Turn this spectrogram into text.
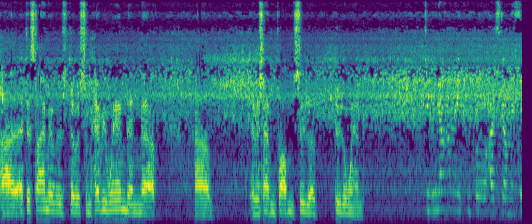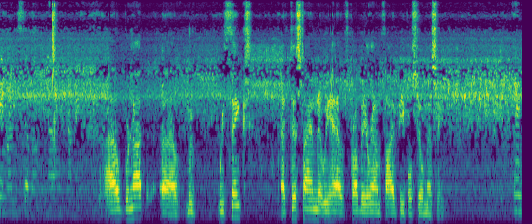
Uh, at this time, it was there was some heavy wind and uh, uh, it was having problems through the through the wind. Do we know how many people are still missing, or we still don't know how many? Uh, we're not. Uh, we we think at this time that we have probably around five people still missing. And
